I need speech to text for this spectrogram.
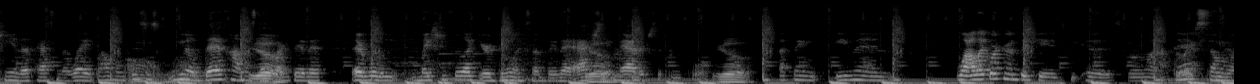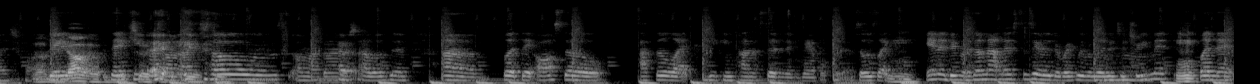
she ended up passing away. But I was like, this is, Oh, you know, that kind of Yeah. stuff right there that, that really makes you feel like you're doing something that actually Yeah. matters to people. Yeah. I think even, well, I like working with the kids because for one, I feel There's like, so you much fun. I mean, They- y'all have a they good keep us sex on our kids, too. toes. Oh my gosh, I love them. Um, but they also, I feel like we can kind of set an example for them. So it's like Mhm. in a different, so not necessarily directly related Mhm. to treatment, Mhm. but then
